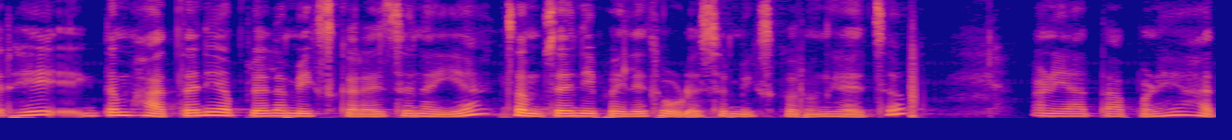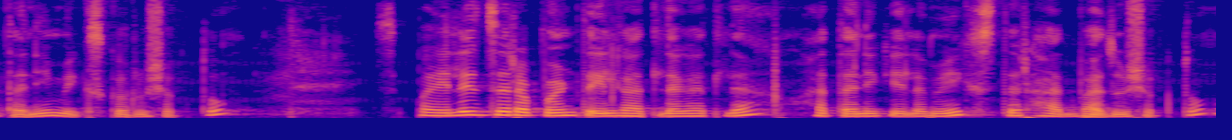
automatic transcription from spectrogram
तर हे एकदम हाताने आपल्याला मिक्स करायचं नाही आहे चमच्याने पहिले थोडंसं मिक्स करून घ्यायचं. आणि आता आपण हे हाताने मिक्स करू शकतो. पहिलेच जर आपण तेल घातल्या घातल्या हाताने केलं मिक्स तर हात भाजू शकतो.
